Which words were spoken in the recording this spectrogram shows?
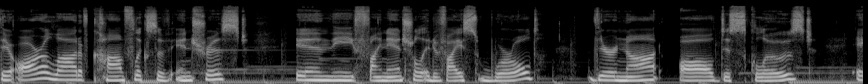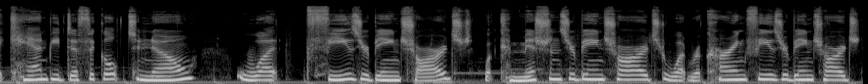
There are a lot of conflicts of interest in the financial advice world they're not all disclosed. It can be difficult to know what fees you're being charged, what commissions you're being charged, what recurring fees you're being charged.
